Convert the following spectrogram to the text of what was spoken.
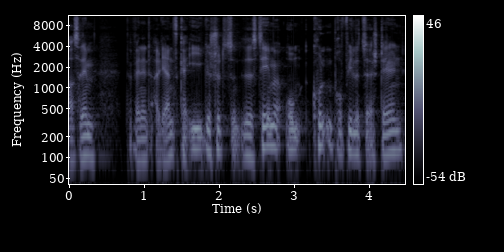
Außerdem verwendet Allianz KI-gestützte Systeme, um Kundenprofile zu erstellen,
